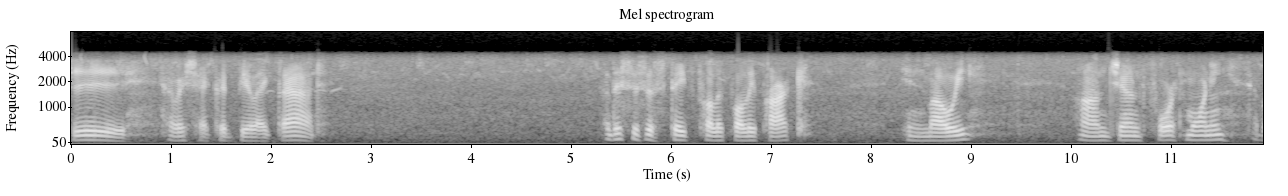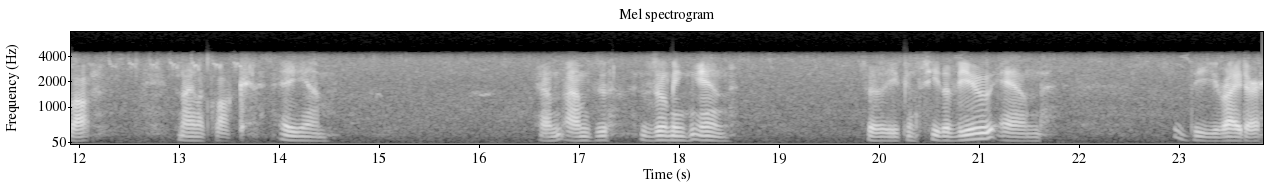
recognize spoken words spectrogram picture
Gee, I wish I could be like that. This is the State Poli Park in Maui on June 4th morning, about 9 o'clock a.m. And I'm zo zooming in so you can see the view and the rider.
